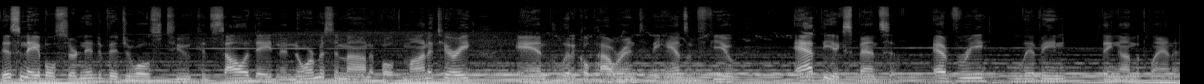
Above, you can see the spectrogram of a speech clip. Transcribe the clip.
This enables certain individuals to consolidate an enormous amount of both monetary and political power into the hands of a few at the expense of every living thing on the planet.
